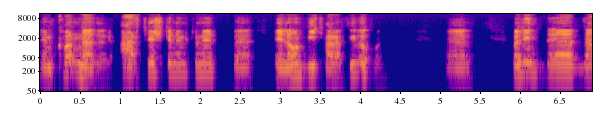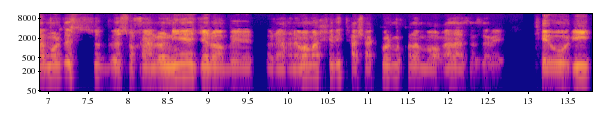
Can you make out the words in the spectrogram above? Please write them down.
امکان نداره. ارتش که نمی‌تونه اعلام بیطرفی بکنه. ولی در مورد سخنرانی جناب رهنما من خیلی تشکر می‌کنم واقعا از نظر تئوری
